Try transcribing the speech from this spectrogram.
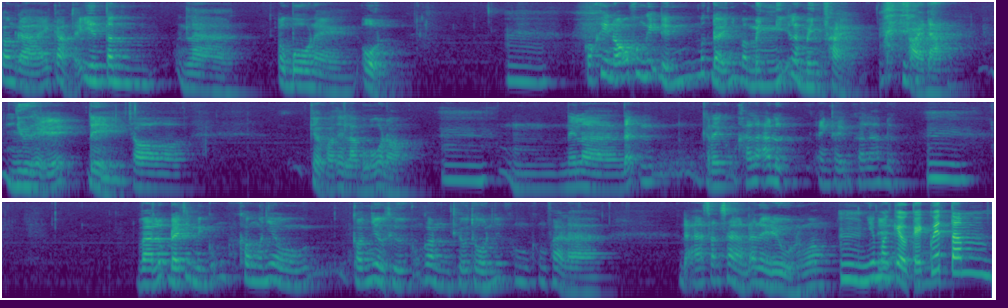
con gái cảm thấy yên tâm là ông bố này ổn. Ừ. có khi nó cũng không nghĩ đến mức đấy nhưng mà mình nghĩ là mình phải phải đạt như thế để cho kiểu có thể là bố của nó. Ừ. Ừm, nên là đấy, cái đấy cũng khá là áp lực anh thấy cũng khá là áp lực. Ừ. và lúc đấy thì mình cũng không có nhiều có nhiều thứ cũng còn thiếu thốn chứ không không phải là đã sẵn sàng đã đầy đủ đúng không? Ừ, nhưng mà Thế- kiểu cái quyết tâm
